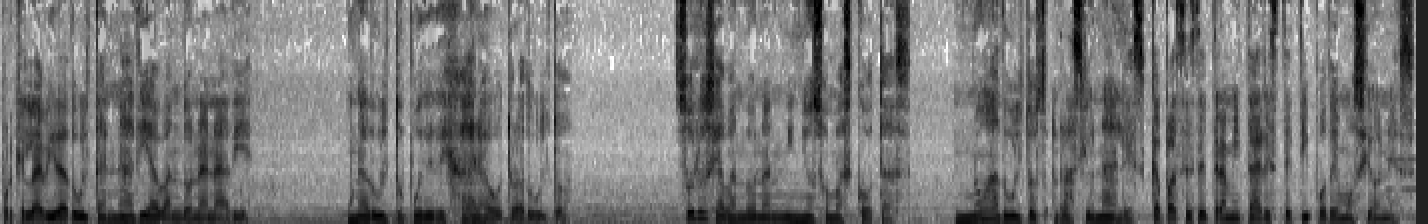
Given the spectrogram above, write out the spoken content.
Porque en la vida adulta nadie abandona a nadie. Un adulto puede dejar a otro adulto solo se abandonan niños o mascotas, no adultos racionales capaces de tramitar este tipo de emociones.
